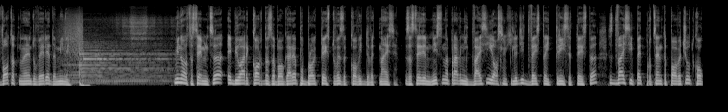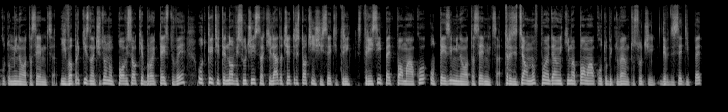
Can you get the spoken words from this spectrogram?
вотът на недоверие да мине. Миналата седмица е била рекордна за България по брой тестове за COVID-19. За 7 дни са направени 28 230 теста с 25% повече отколкото миналата седмица. И въпреки значително по-високия брой тестове, откритите нови случаи са 1463, с 35 по-малко от тези миналата седмица. Традиционно в понеделник има по-малко от обикновеното случаи 95,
